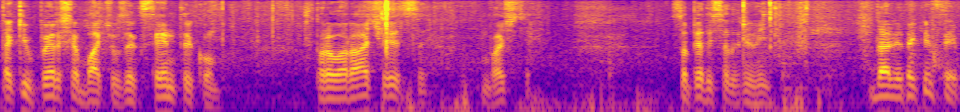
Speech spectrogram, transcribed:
такий вперше бачу з ексцентриком. Проворачується, бачите? 150 гривень. Далі такий цеп.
